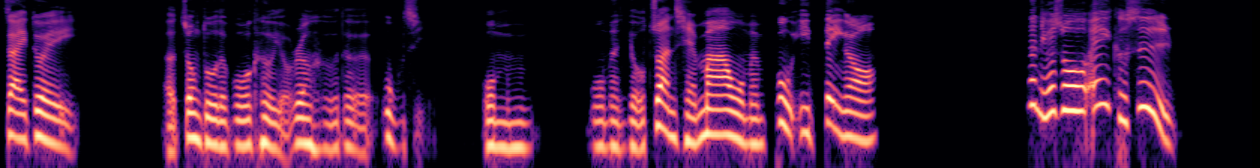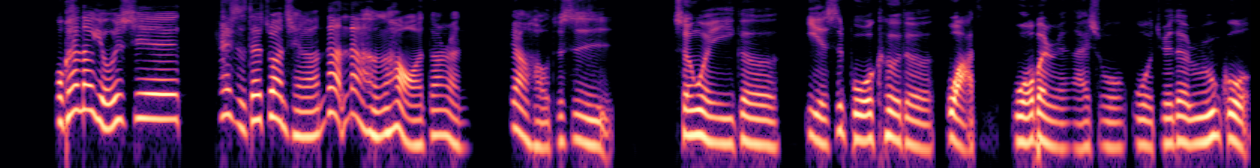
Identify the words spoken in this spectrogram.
再对呃众多的播客有任何的误解。我们我们有赚钱吗？我们不一定哦。那你会说，哎，可是我看到有一些开始在赚钱了，那那很好啊，当然非常好。就是身为一个也是播客的袜子，我本人来说，我觉得如果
